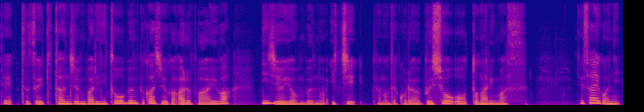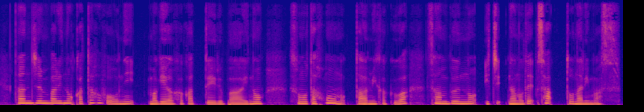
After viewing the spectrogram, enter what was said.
で、続いて単純張りに等分布荷重がある場合は24分の1なのでこれは武将となります。で、最後に単純張りの片方に曲げがかかっている場合のその他方のたわみ角は3分の1なので差となります。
